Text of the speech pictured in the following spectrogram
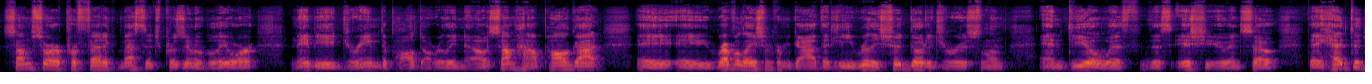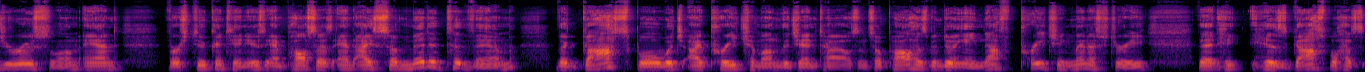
some sort of prophetic message, presumably, or maybe a dream to Paul, don't really know. Somehow, Paul got a, a revelation from God that he really should go to Jerusalem and deal with this issue. And so they head to Jerusalem, and verse 2 continues, and Paul says, And I submitted to them the gospel which I preach among the Gentiles. And so Paul has been doing enough preaching ministry that he, his gospel has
